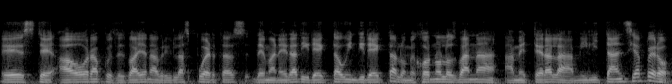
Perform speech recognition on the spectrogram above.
este ahora pues les vayan a abrir las puertas de manera directa o indirecta, a lo mejor no los van a, a meter a la militancia, pero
